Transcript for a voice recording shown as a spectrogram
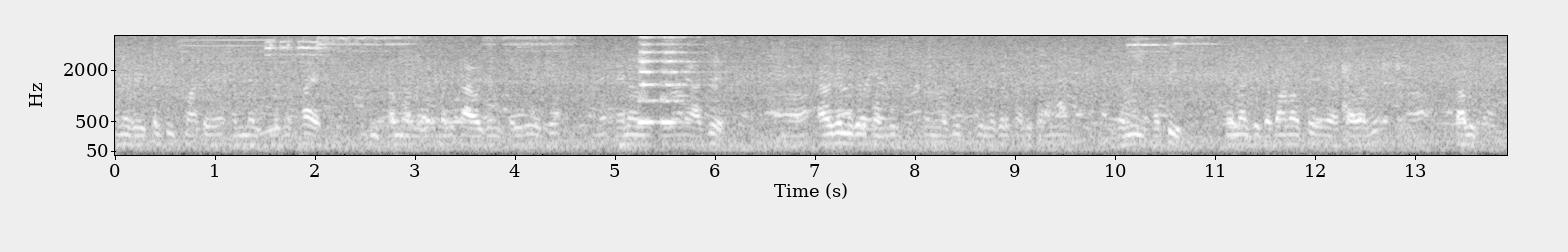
અને વૈકલ્પિક માટે એમને ઉપયોગ થાય એ દિશામાં નગરપાલિકા આયોજન કરી રહી છે. અને એના કારણે આજે આયોજન નગર કોમ્પ્લેક્સ નજીક જે નગરપાલિકાની જમીન હતી તેના જે દબાણો છે એ હટાવવાનું ચાલુ કર્યું.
